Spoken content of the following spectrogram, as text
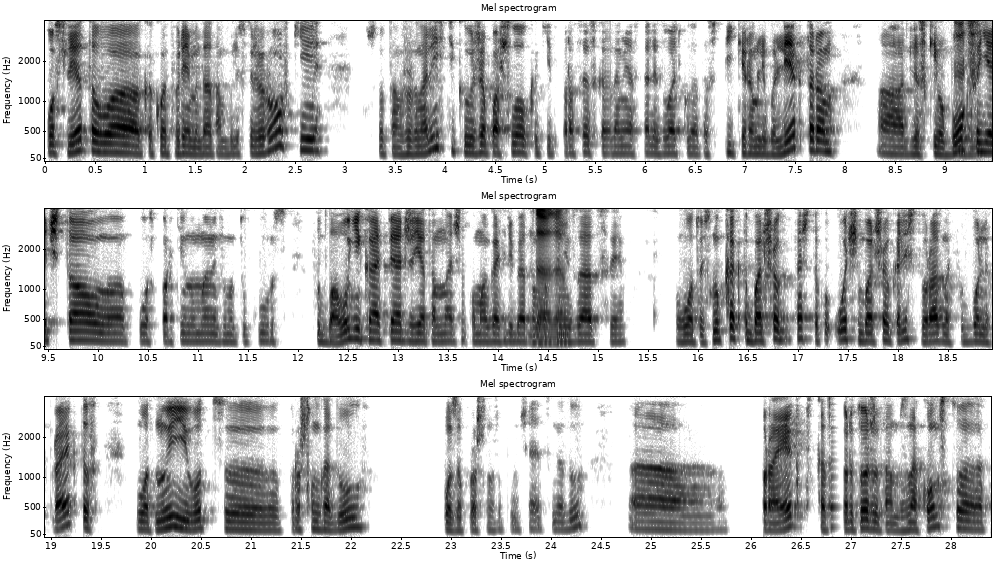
после этого какое-то время, да, там были стажировки, что там журналистика уже пошло, какие-то процессы, когда меня стали звать куда-то спикером либо лектором. А для скиллбокса mm-hmm. я читал э, по спортивному менеджменту курс. Футбологика, опять же, я там начал помогать ребятам да, в организации. Да. Вот, то есть, ну, как-то большое, знаешь, такое очень большое количество разных футбольных проектов. Вот, ну и вот э, в прошлом году, позапрошлом уже, получается, году, э, проект, который тоже там знакомство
